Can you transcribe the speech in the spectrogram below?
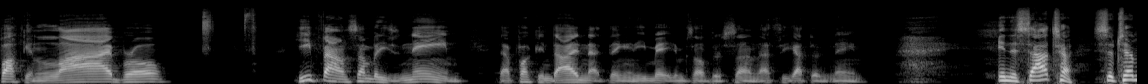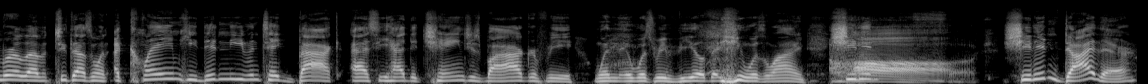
fucking lie, bro. He found somebody's name that fucking died in that thing, and he made himself their son. That's he got their name. in the South Tower, September 11th, 2001, a claim he didn't even take back as he had to change his biography when it was revealed that he was lying. She didn't Oh, she didn't die there.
